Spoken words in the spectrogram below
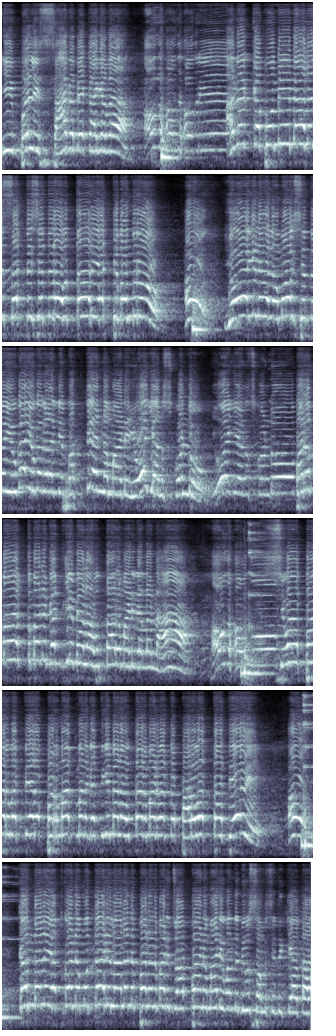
ಈ ಬಳ್ಳಿ ಸಾಗಬೇಕಾಗ್ಯದ. ಹೌದು ಹೌದು ಹೌದ್ರಿ. ಅದಕ್ಕ ಭೂಮಿ ಮೇಲೆ ಸತ್ಯ ಸಿದ್ಧರ ಉತ್ತಾರ ಎತ್ತಿ ಬಂದ್ರು. ಹೌದು. ಯೋಗಿನಾದ ಮೋಕ್ಷದ ಯುಗ ಯುಗಗಳಲ್ಲಿ ಭಕ್ತಿಯನ್ನ ಮಾಡಿ ಯೋಗಿ ಅನಿಸ್ಕೊಂಡು ಯೋಗಿ ಅನಿಸ್ಕೊಂಡು. ಪರಮಾತ್ಮನ ಗದ್ಗೆ ಮೇಲೆ ಅವತಾರ ಮಾಡಿದೆಲ್ಲನ್ನ ಹೌದು ಹೌದು. ಶಿವ ಪಾರ್ವತಿಯರ ಪರಮಾತ್ಮನ ಗದ್ಗೆ ಮೇಲೆ ಅವತಾರ ಮಾಡುವಂತ ಪಾರ್ವತ ದೇವಿ ಕಂದಲ ಎತ್ಕೊಂಡ ಮುದ್ದಾಡಿ ಲಾಲನ ಪಾಲನ ಮಾಡಿ ಜೋಪಾನ ಮಾಡಿ ಒಂದು ದಿವಸ ಸಂಸಿದ್ದು ಕೇಳ್ತಾಳ.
